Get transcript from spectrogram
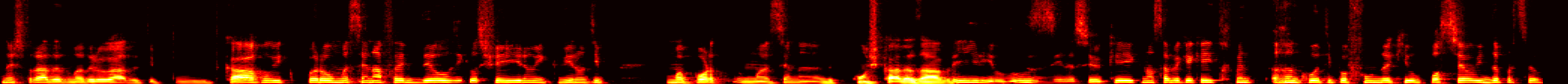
na estrada de madrugada tipo, de carro e que parou uma cena à frente deles e que eles saíram e que viram tipo, uma, porta, uma cena de, com escadas a abrir e luzes e não sei o quê e que não sabe o que é que é e de repente arrancou tipo, a fundo aquilo para o céu e desapareceu.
